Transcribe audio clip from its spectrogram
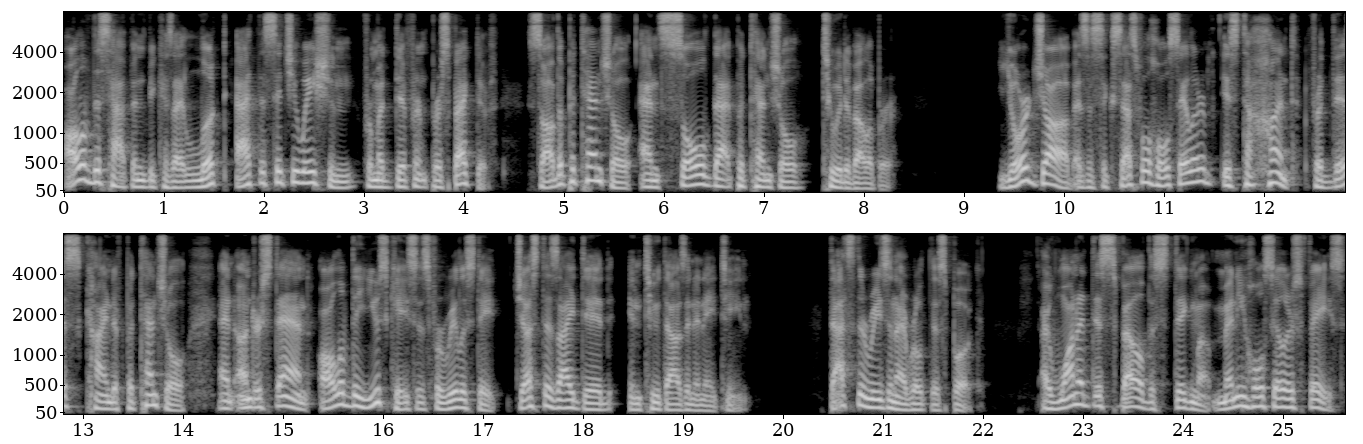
All of this happened because I looked at the situation from a different perspective, saw the potential, and sold that potential to a developer. Your job as a successful wholesaler is to hunt for this kind of potential and understand all of the use cases for real estate, just as I did in 2018. That's the reason I wrote this book. I want to dispel the stigma many wholesalers face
